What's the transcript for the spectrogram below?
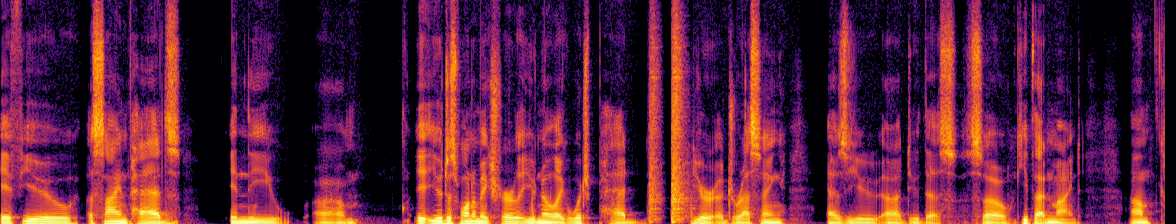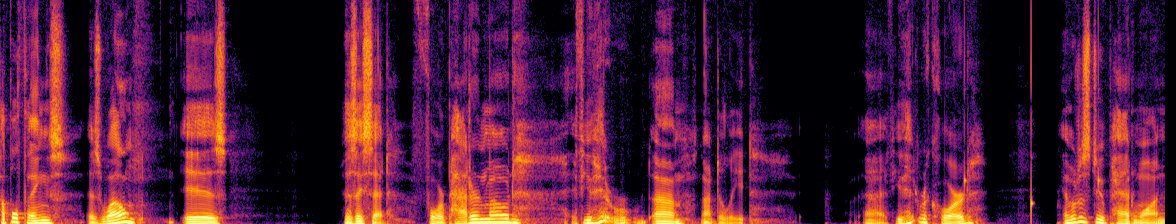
if you assign pads in the, um, it, you just want to make sure that you know like which pad you're addressing as you uh, do this. So keep that in mind. A um, couple things as well is, as I said, for pattern mode, if you hit, um, not delete, uh, if you hit record, and we'll just do pad one,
